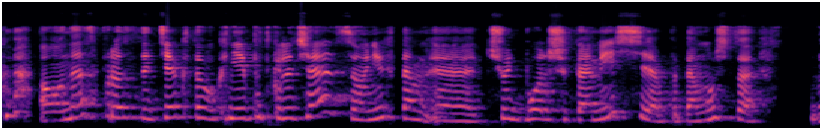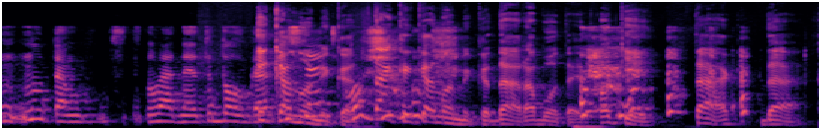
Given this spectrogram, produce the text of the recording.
а у нас просто те, кто к ней подключается, у них там э, чуть больше комиссия, потому что ну там, ладно, это долго Экономика, так экономика, да, работает. Окей, так, да.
